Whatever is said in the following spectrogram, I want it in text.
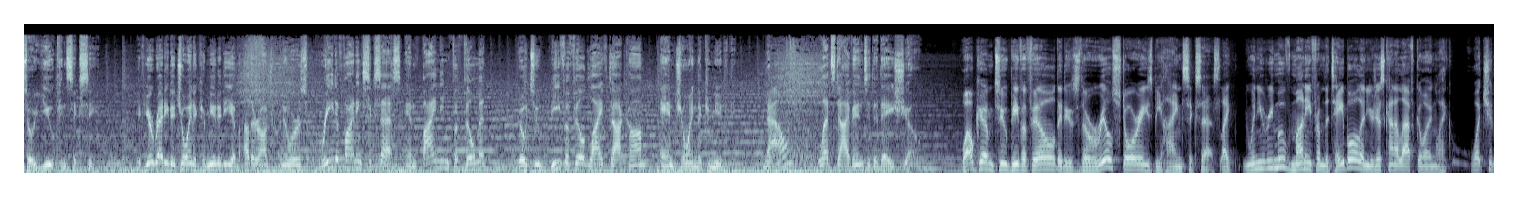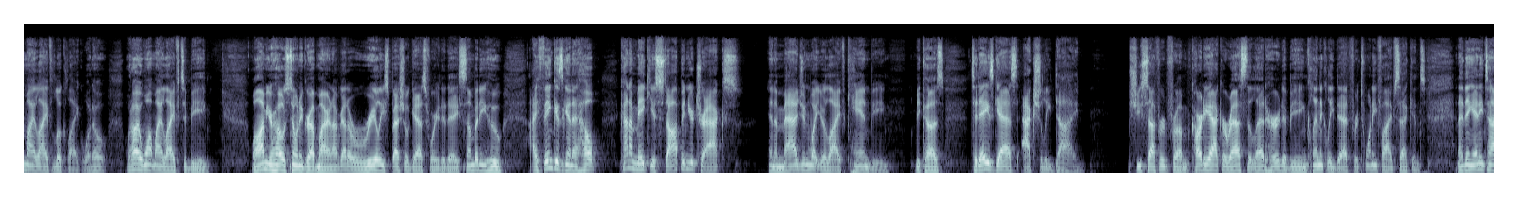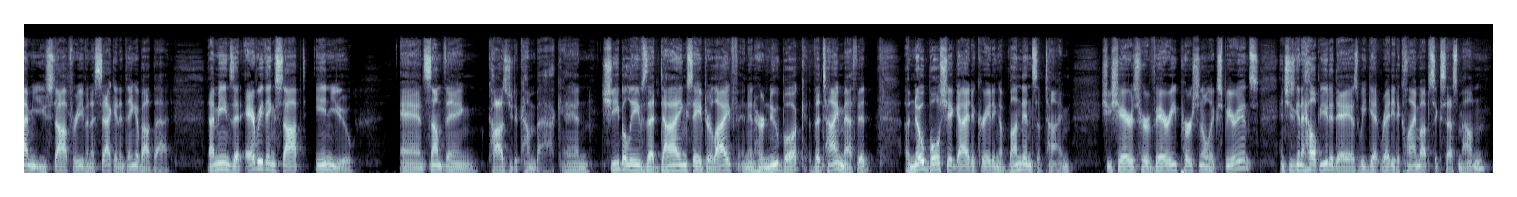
so you can succeed. If you're ready to join a community of other entrepreneurs redefining success and finding fulfillment, go to BeFulfilledLife.com and join the community. Now, let's dive into today's show. Welcome to Be Fulfilled. It is the real stories behind success. Like when you remove money from the table and you're just kind of left going like, what should my life look like? What do, what do I want my life to be? Well, I'm your host, Tony Grebmeier, and I've got a really special guest for you today. Somebody who I think is going to help kind of make you stop in your tracks and imagine what your life can be because today's guest actually died. She suffered from cardiac arrest that led her to being clinically dead for 25 seconds. And I think anytime you stop for even a second and think about that, that means that everything stopped in you and something caused you to come back. And she believes that dying saved her life. And in her new book, The Time Method, a no bullshit guide to creating abundance of time, she shares her very personal experience. And she's going to help you today as we get ready to climb up Success Mountain.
